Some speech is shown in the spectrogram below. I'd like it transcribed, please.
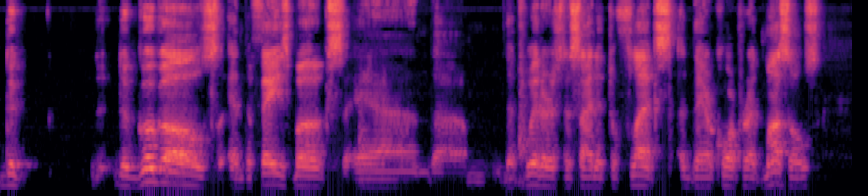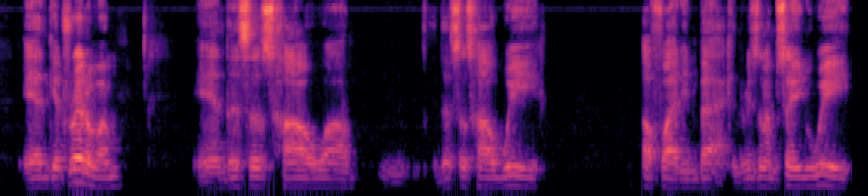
the the Googles and the Facebooks and um, the Twitters decided to flex their corporate muscles and get rid of them. And this is how uh, this is how we are fighting back. And the reason I'm saying we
